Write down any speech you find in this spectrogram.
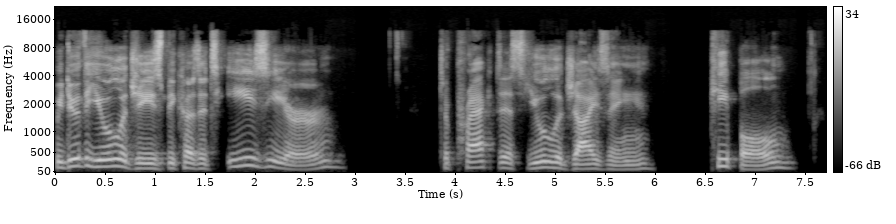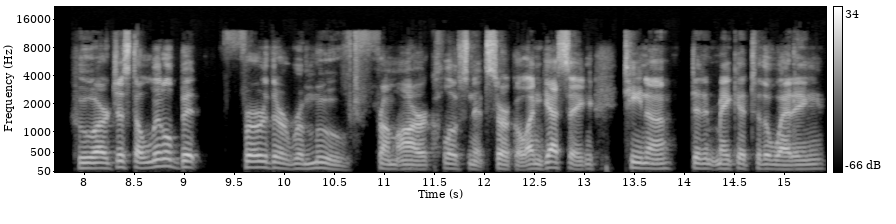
We do the eulogies because it's easier to practice eulogizing people who are just a little bit further removed from our close knit circle. I'm guessing Tina didn't make it to the wedding,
